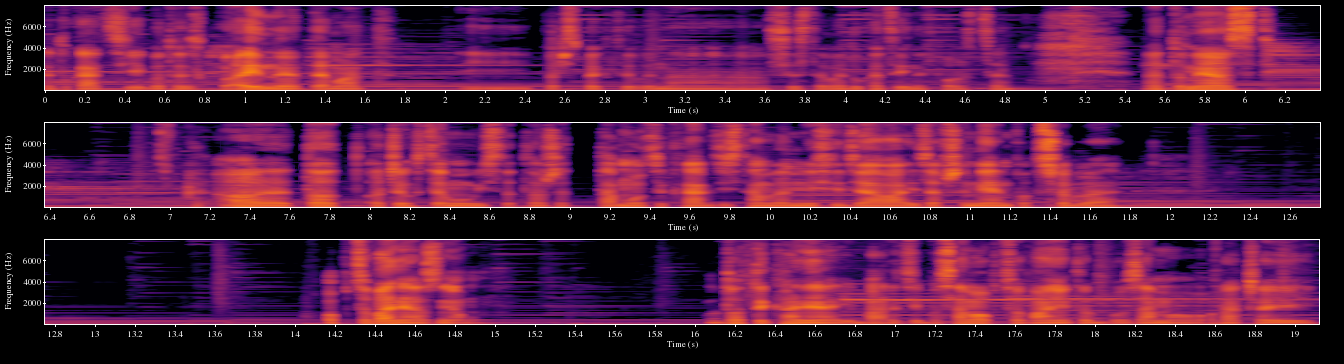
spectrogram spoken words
edukacji, bo to jest kolejny temat i perspektywy na system edukacyjny w Polsce. Natomiast to, o czym chcę mówić, to to, że ta muzyka gdzieś tam we mnie siedziała i zawsze miałem potrzebę obcowania z nią. Dotykania jej bardziej, bo samo obcowanie to było za mało. Raczej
